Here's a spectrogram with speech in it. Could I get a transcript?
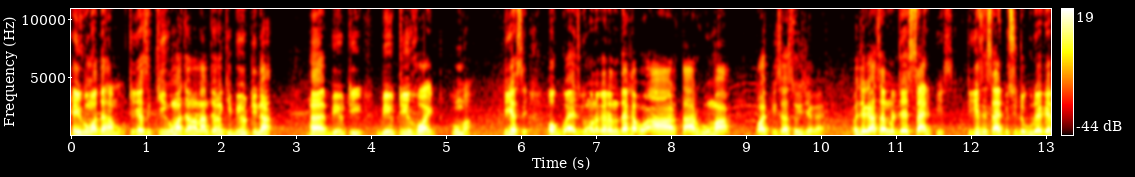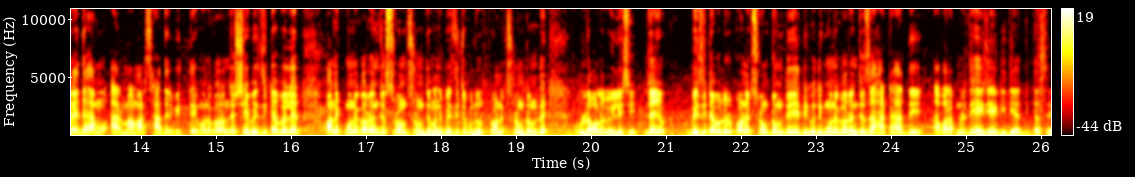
হেই হুমা দেখামো ঠিক আছে? কি হুমা জানো? নাম জানো কি? বিউটি না? হ্যাঁ বিউটি বিউটি হোয়াইট হুমা, ঠিক আছে? অজ্ঞ আজকে মনে করেন দেখাবো, আর তার হুমা কয় পিস আছে ওই জায়গায়? ওই জায়গায় আছে আপনার যে চার পিস ঠিক আছে? চার পিস একটু ঘুরে গেড়াই দেখামো। আর মামার ছাদের ভিত্তে মনে করেন যে সে ভেজিটেবলের অনেক মনে করেন যে শ্রম শ্রম দে মানে ভেজিটেবলের উপর অনেক শ্রম টম দে উল্টাপাল্টা করে লেছি। যাই হোক ভেজিটেবলের উপর অনেক শ্রম টম দে এদিক ওদিক মনে করেন যে জাহা টাহা দে আবার আপনার যে এই যে আইডি দিয়ে দিতেছে,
